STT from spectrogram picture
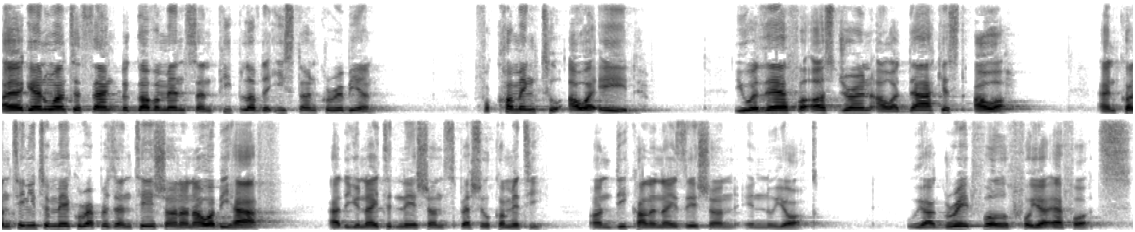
I again want to thank the governments and people of the Eastern Caribbean for coming to our aid. You were there for us during our darkest hour and continue to make representation on our behalf at the United Nations Special Committee on Decolonization in New York. We are grateful for your efforts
